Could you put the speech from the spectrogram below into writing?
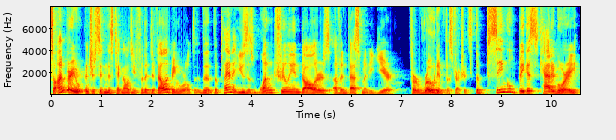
So I'm very interested in this technology for the developing world. The, the planet uses $1 trillion of investment a year for road infrastructure. It's the single biggest category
